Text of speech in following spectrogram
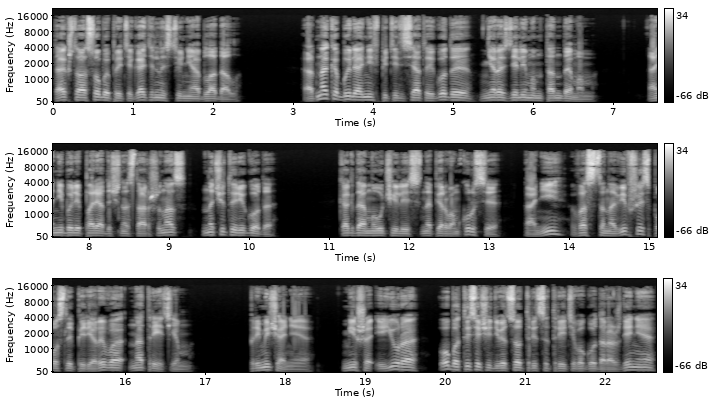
так что особой притягательностью не обладал. Однако были они в 50-е годы неразделимым тандемом. Они были порядочно старше нас на 4 года. Когда мы учились на первом курсе, они, восстановившись после перерыва на третьем. Примечание. Миша и Юра, оба 1933 года рождения,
